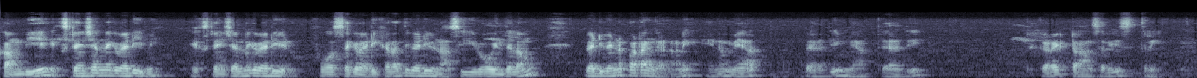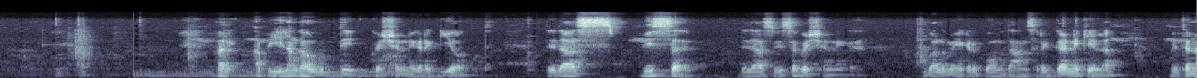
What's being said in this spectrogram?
කම්බියේ එක්ස්ටෙන්ෂන් එක වැඩි මේ එක්ස්ටෙන්ෂන් එක වැඩි වෙනවා. ෆෝස් එක වැඩි කරද්දි වැඩි වෙනවා. 0 ඉඳලම වැඩි වෙන්න පටන් ගන්නවා නේ. එහෙනම් මෙයාත් වැරදි මෙයාත් වැරදි correct answer is 3 හරි අපි ඊළඟ අවුරුද්දේ question එකට ගියොත් 2020 2020 question එක බලමු ඒකට කොහොමද answer එක ගන්න කියලා මෙතන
